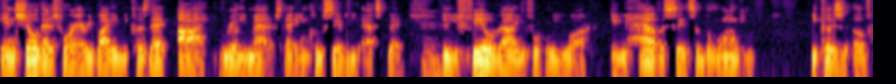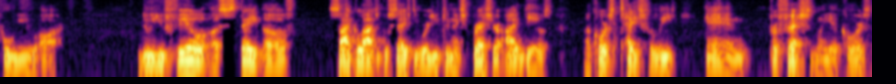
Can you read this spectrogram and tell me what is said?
and show that it's for everybody because that I really matters, that inclusivity aspect. Mm. Do you feel value for who you are? Do you have a sense of belonging because of who you are? Do you feel a state of psychological safety where you can express your ideals, of course, tastefully and professionally, of course,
